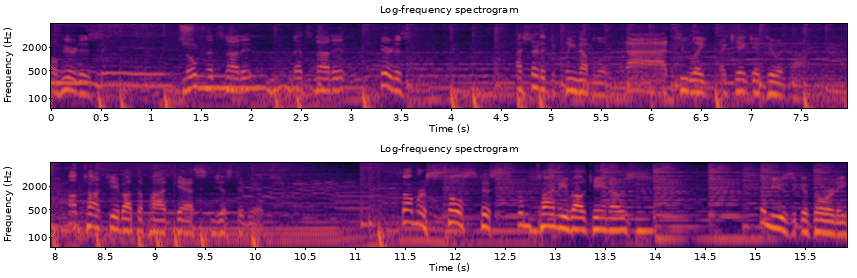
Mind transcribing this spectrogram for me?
Oh, here it is. Nope, that's not it. That's not it. Here it is. I started to clean up a little bit. Ah, too late. I can't get to it now. I'll talk to you about the podcast in just a bit. Summer Solstice from Tiny Volcanoes, the Music Authority.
